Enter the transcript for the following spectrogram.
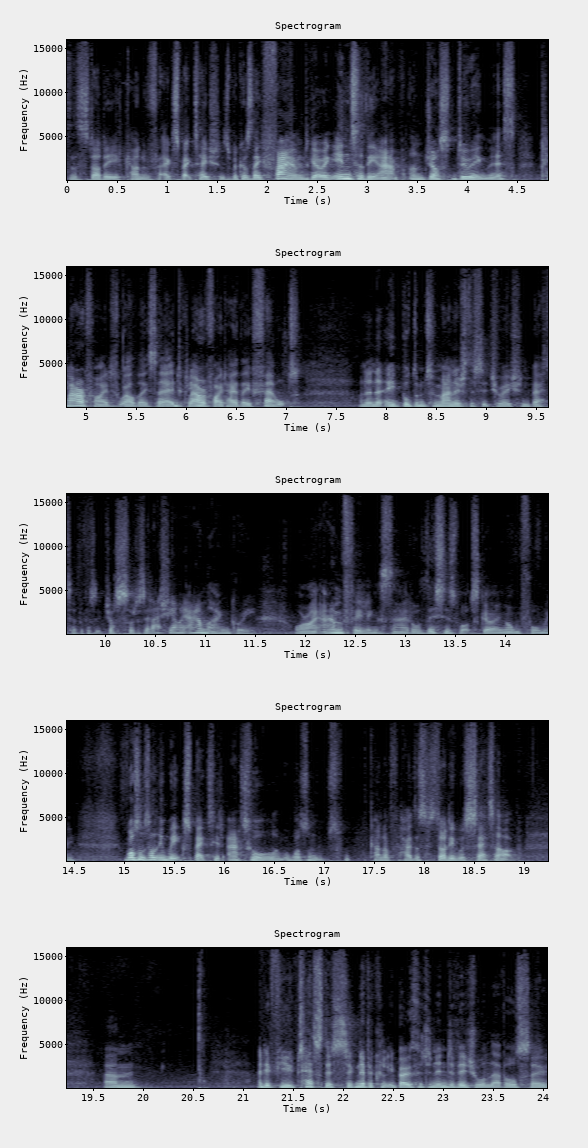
the, study kind of expectations because they found going into the app and just doing this clarified, well, they said, clarified how they felt and enabled them to manage the situation better because it just sort of said, actually, I am angry, or I am feeling sad, or this is what's going on for me. It wasn't something we expected at all. It wasn't kind of how the study was set up. Um, and if you test this significantly both at an individual level, so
